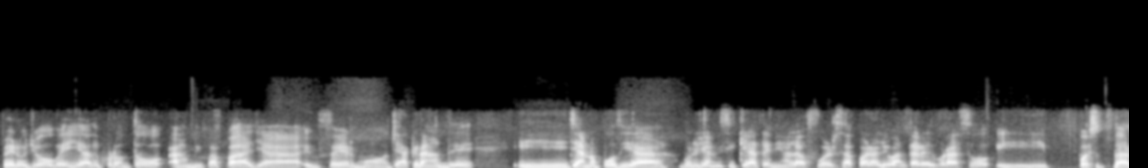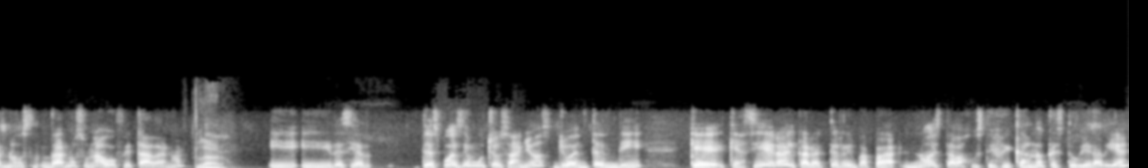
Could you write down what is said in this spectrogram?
pero yo veía de pronto a mi papá ya enfermo, ya grande y ya no podía, bueno, ya ni siquiera tenía la fuerza para levantar el brazo y pues darnos, darnos una bofetada, ¿no? Claro. Y, y decía, después de muchos años yo entendí que, que, así era el carácter de mi papá, no estaba justificando que estuviera bien,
